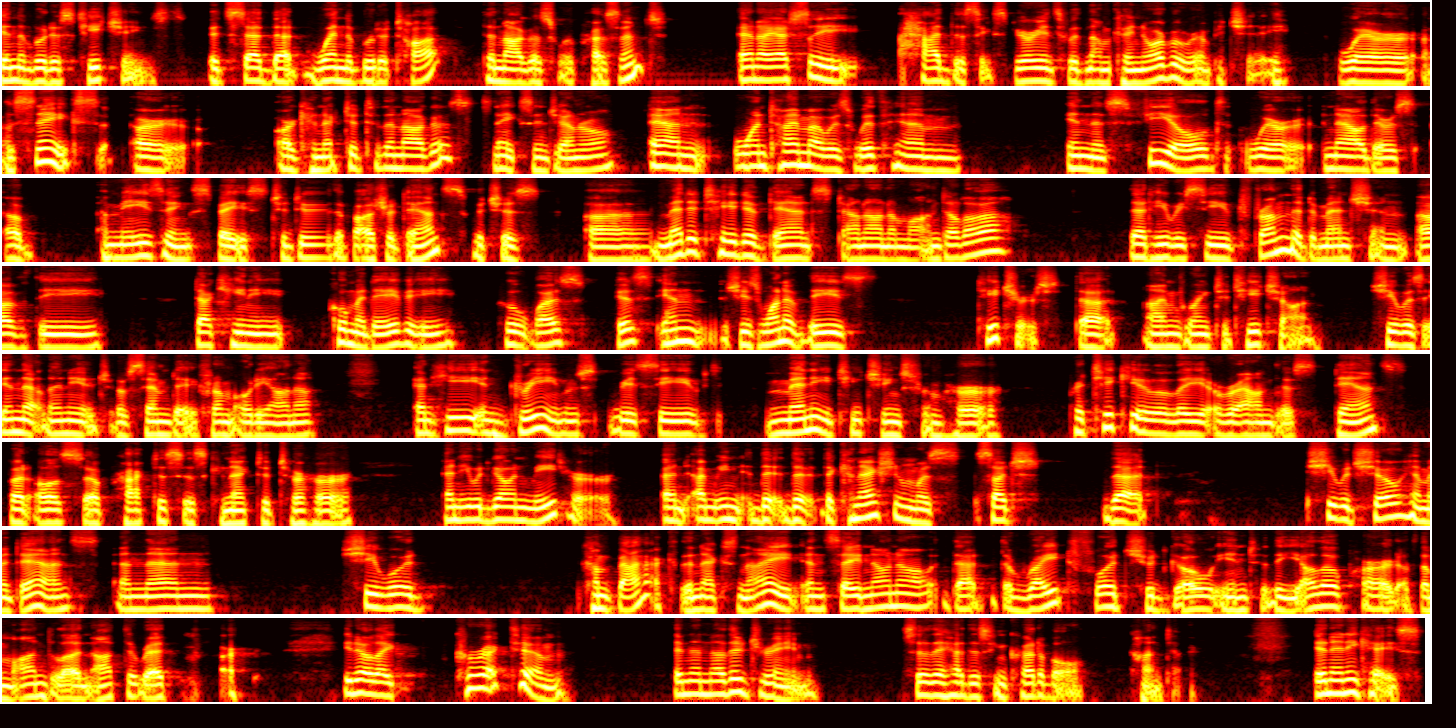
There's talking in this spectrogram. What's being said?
in the Buddhist teachings. It's said that when the Buddha taught, the Nagas were present. And I actually had this experience with Namkhai Norbu Rinpoche, where uh, snakes are are connected to the Nagas, snakes in general. And one time I was with him in this field where now there's a amazing space to do the Vajra dance, which is a meditative dance done on a mandala that he received from the dimension of the Dakini Gomadevi, who was is in she's one of these teachers that I'm going to teach on. She was in that lineage of Semde from Oddiyana. And he in dreams received many teachings from her, particularly around this dance, but also practices connected to her. And he would go and meet her. And I mean, the, the, the connection was such that she would show him a dance and then she would come back the next night and say no no that the right foot should go into the yellow part of the mandala not the red part you know like correct him in another dream so they had this incredible contact in any case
